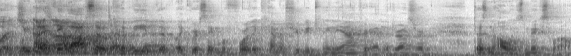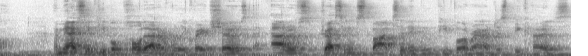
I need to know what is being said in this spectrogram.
What, We you But I think also it could be, the, like we were saying before, the chemistry between the actor and the dresser doesn't always mix well. I mean, I've seen people pulled out of really great shows out of dressing spots that they move people around just because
